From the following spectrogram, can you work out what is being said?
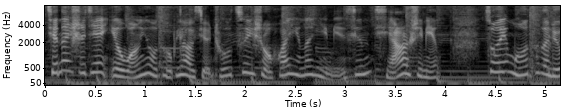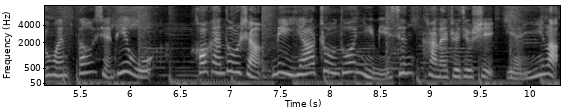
前段时间有网友投票选出最受欢迎的女明星前二十名，作为模特的刘雯当选第五。好感度上力压众多女明星，看来这就是原因了。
